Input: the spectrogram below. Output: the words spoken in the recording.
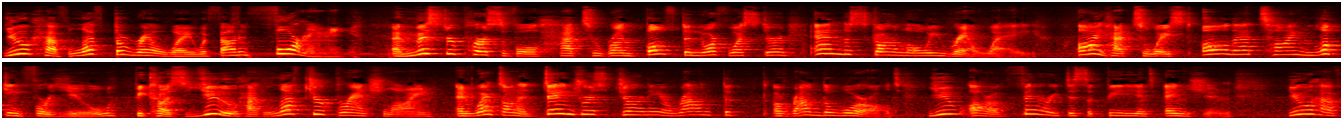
You have left the railway without informing me. And Mr. Percival had to run both the Northwestern and the Skarloey Railway. I had to waste all that time looking for you because you had left your branch line and went on a dangerous journey around the around the world. You are a very disobedient engine. You have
